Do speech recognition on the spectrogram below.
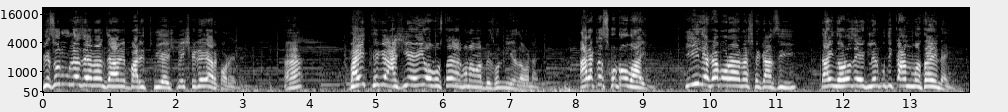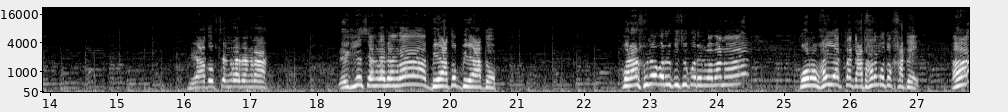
বেসন গুলে যেন যার বাড়ি থুই আসবে সেটাই আর করে না হ্যাঁ বাইর থেকে আসিয়ে এই অবস্থায় এখন আমার বেসন নিয়ে যাওয়া লাগে। আর একটা ছোট ভাই। কি লেখাপড়া না শেখাছি তাই ধরো যে এগুলোর প্রতি কান মাথায় নাই। বেয়াদব চ্যাংরা ব্যাংরা। এগুলো চ্যাংরা ব্যাংরা, বেয়াদব বেয়াদব। পড়াশোনা করে কিছু করে বাবা নয় বড় ভাই একটা গাধার মতো খাটে হ্যাঁ?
